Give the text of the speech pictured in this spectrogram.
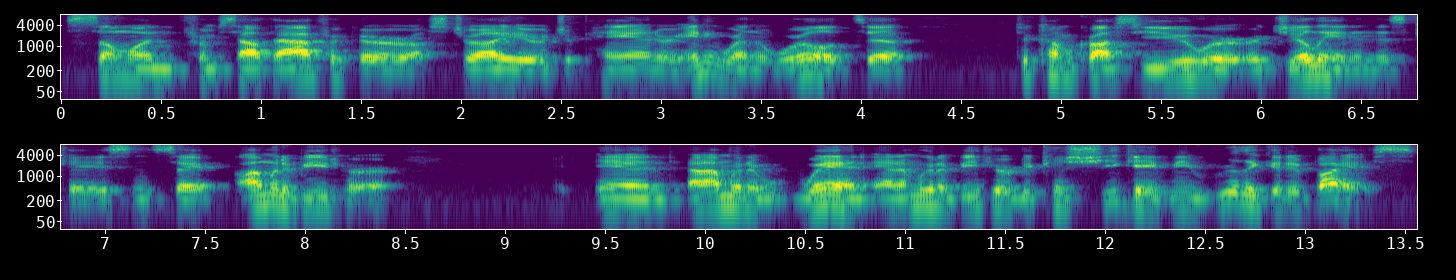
someone from South Africa or Australia or Japan or anywhere in the world to to come across you or, or Jillian in this case and say, I'm going to beat her and, and I'm going to win and I'm going to beat her because she gave me really good advice.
